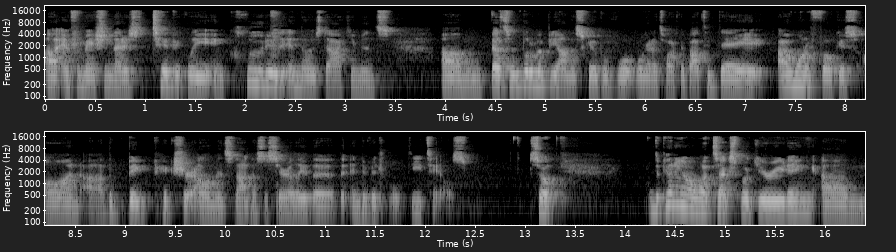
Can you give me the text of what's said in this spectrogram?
uh, information that is typically included in those documents. Um, that's a little bit beyond the scope of what we're going to talk about today. I want to focus on uh, the big picture elements, not necessarily the, the individual details. So, depending on what textbook you're reading, um,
